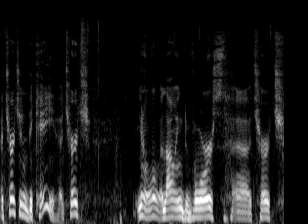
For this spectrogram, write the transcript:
a church in decay, a church, you know, allowing divorce, a church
